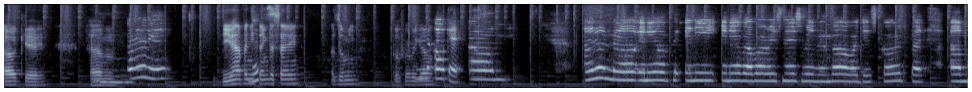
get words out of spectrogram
okay. Um, do you have anything to say, Azumi, before we go? Okay. Um, I don't know any of the, any any of our listeners remember our Discord, but um,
